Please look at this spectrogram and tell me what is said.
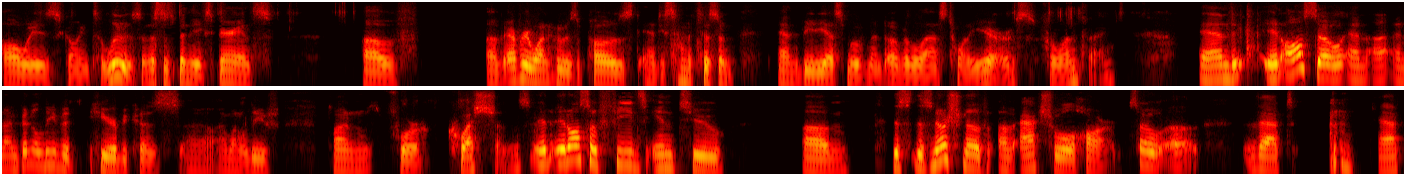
always going to lose, and this has been the experience of of everyone who has opposed anti-Semitism and the BDS movement over the last 20 years, for one thing. And it also, and, uh, and I'm going to leave it here because uh, I want to leave time for questions. It, it also feeds into um, this this notion of of actual harm. So uh, that at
